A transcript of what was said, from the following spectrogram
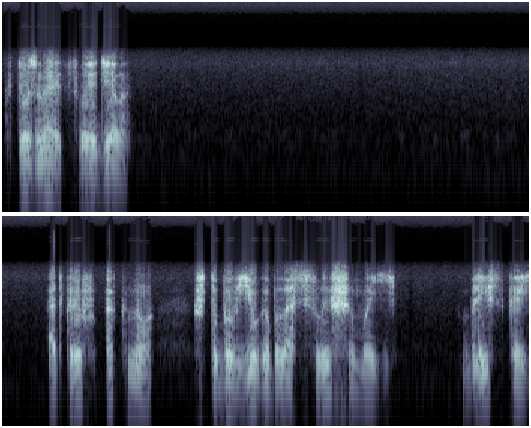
кто знает свое дело». Открыв окно, чтобы вьюга была слышимой, близкой,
